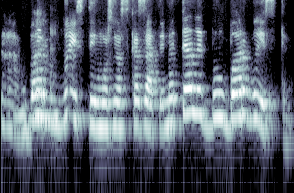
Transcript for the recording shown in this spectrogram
Так, барвистий, можна сказати. Метелик був барвистим.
